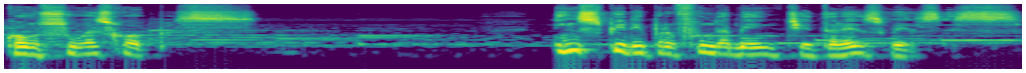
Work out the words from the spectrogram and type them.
com suas roupas. Inspire profundamente três vezes.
